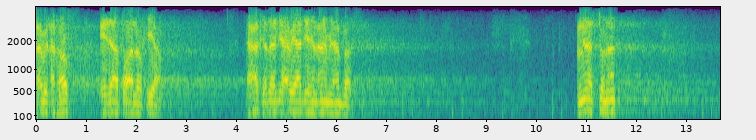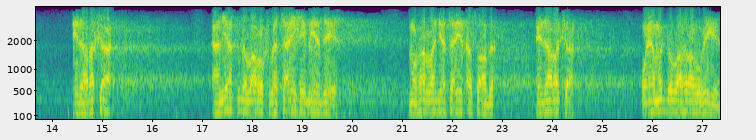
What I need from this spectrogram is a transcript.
بالأخص إذا طال القيام هكذا جاء بهذه عن ابن عباس. من السنن إذا ركع أن يقبض ركبتيه بيديه مفرجتي الأصابع. إذا ركع ويمد ظهره فيه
